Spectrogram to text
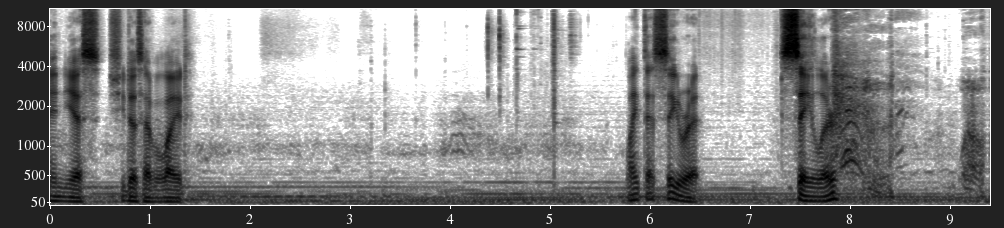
And yes, she does have a light. Light that cigarette. Sailor. Well,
